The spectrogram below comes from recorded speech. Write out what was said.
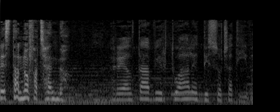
Le stanno facendo? Realtà virtuale dissociativa.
